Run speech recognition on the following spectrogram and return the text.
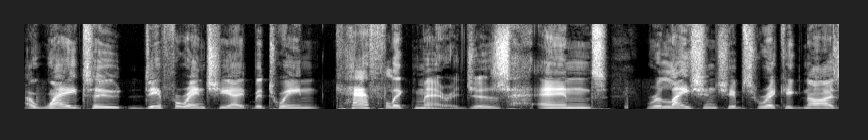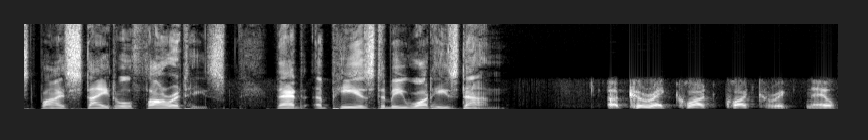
a way to differentiate between Catholic marriages and relationships recognised by state authorities. That appears to be what he's done. Uh, correct, quite quite correct, Neil.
